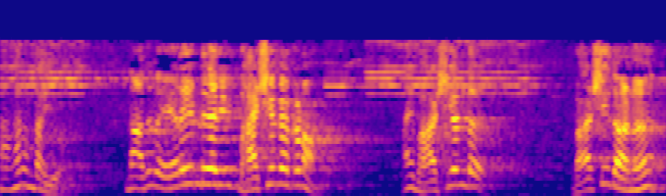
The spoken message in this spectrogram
അങ്ങനെ ഉണ്ടായോ എന്നാ അത് വേറെയുണ്ട് കാര്യം. ഭാഷ്യം കേൾക്കണോ? ആ ഭാഷ്യമുണ്ട്. ഭാഷ്യ ഇതാണ്.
